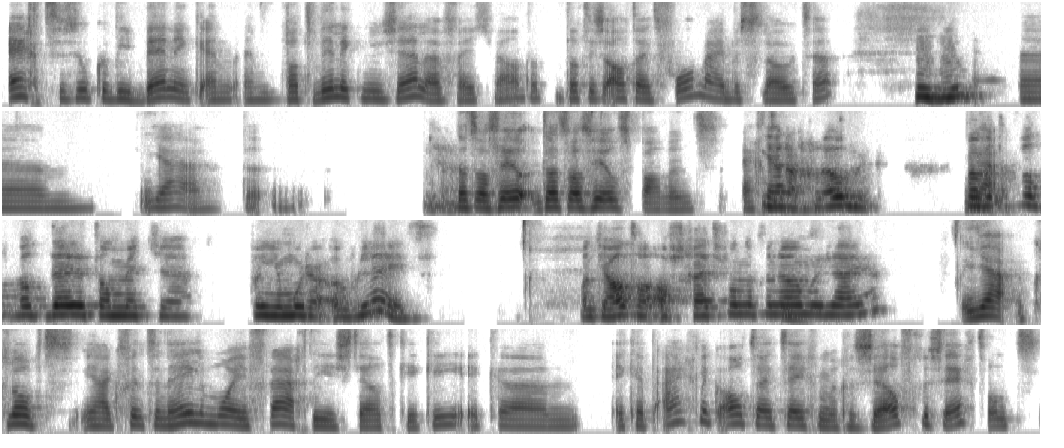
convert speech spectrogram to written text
echt te zoeken wie ben ik en, en wat wil ik nu zelf, weet je wel. Dat, dat is altijd voor mij besloten. Mhm. Ehm, ja, dat, Ja. dat, was heel, dat was heel spannend. Echt. ja, dat geloof ik. Maar Ja. wat, wat, wat deed het dan met je toen je moeder overleed? Want je had al afscheid van de genomen, zei je? Ja, klopt. Ja, ik vind het een hele mooie vraag die je stelt, Kiki. Ik, ehm, ik heb eigenlijk altijd tegen mezelf gezegd, want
